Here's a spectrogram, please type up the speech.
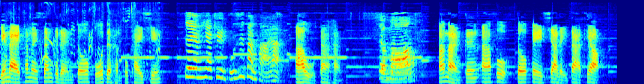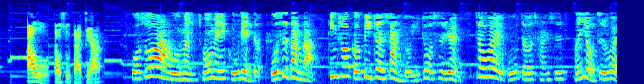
原来他们三个人都活得很不开心。这样下去不是办法啦！阿武大喊。什么？阿满跟阿富都被吓了一大跳。阿武告诉大家：“我说啊，我们愁眉苦脸的不是办法。”听说隔壁镇上有一座寺院，这位无德禅师很有智慧，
